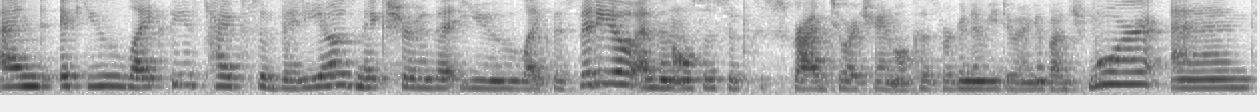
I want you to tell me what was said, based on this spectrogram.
And if you like these types of videos, make sure that you like this video and then also subscribe to our channel because we're going to be doing a bunch more. And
